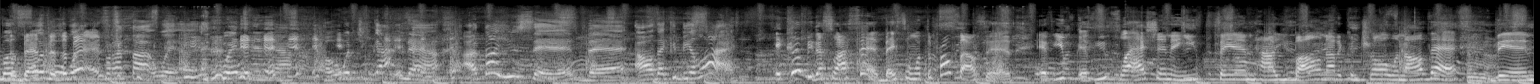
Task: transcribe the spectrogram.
But The best of the but- best. But I thought, wait, wait a minute now. Hold what you got now. I thought you said that all that could be a lie. It could be. That's what I said. Based on what the profile says. If you if you flashing and you saying how you balling out of control and all that, then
